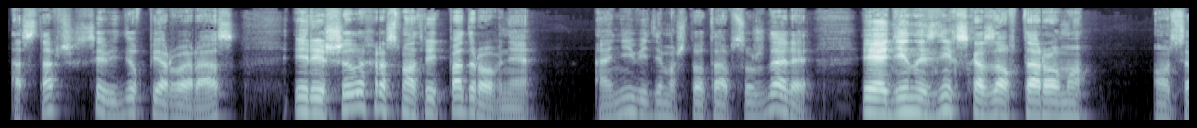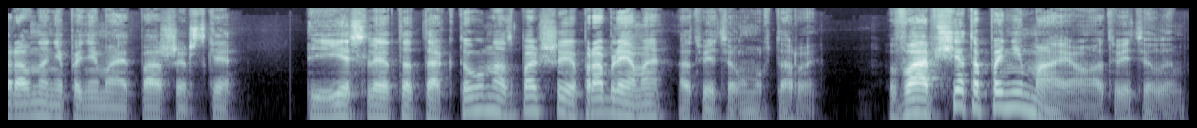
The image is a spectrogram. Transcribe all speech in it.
Оставшихся видел в первый раз и решил их рассмотреть подробнее. Они, видимо, что-то обсуждали, и один из них сказал второму. Он все равно не понимает по-аширски. «Если это так, то у нас большие проблемы», — ответил ему второй. «Вообще-то понимаю», — ответил им.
